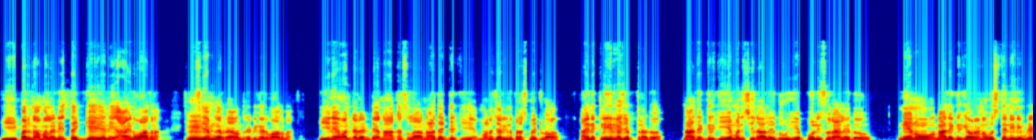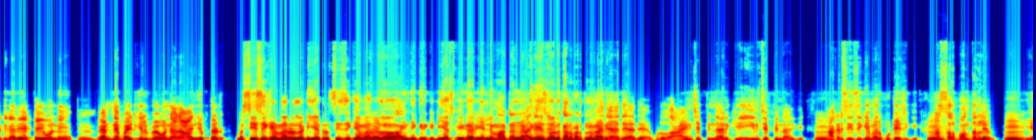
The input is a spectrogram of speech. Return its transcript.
ఈ పరిణామాలు అనేవి తగ్గాయి అని ఆయన వాదన. సీఎం గారు రేవంత్ రెడ్డి గారి వాదన. ఈయన ఏమంటాడంటే నాకు అసలు నా దగ్గరికి మన జరిగిన ప్రెస్ మీట్లో ఆయన క్లియర్గా చెప్తున్నాడు నా దగ్గరికి ఏ మనిషి రాలేదు ఏ పోలీసు రాలేదు నేను నా దగ్గరికి ఎవరైనా వస్తే నేను ఇమీడియట్గా రియాక్ట్ అయ్యేవాడిని. వెంటనే బయటికి వెళ్ళిపోయేవాడిని అని ఆయన చెప్తాడు. మరి సీసీ కెమెరాలో థియేటర్ సీసీ కెమెరాలో ఆయన దగ్గరికి డిఎస్పీ గారు వెళ్ళి మాట్లాడినట్టుగా కనబడుతుంది అదే అదే అదే. ఇప్పుడు ఆయన చెప్పిన దానికి ఈయన చెప్పిన దానికి అక్కడ సీసీ కెమెరా ఫుటేజ్కి అస్సలు పొంతం లేదు.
